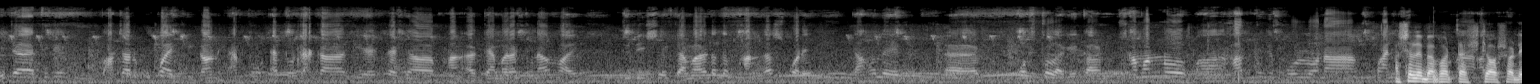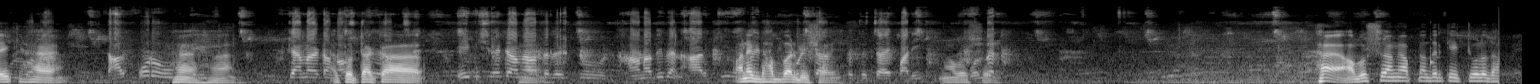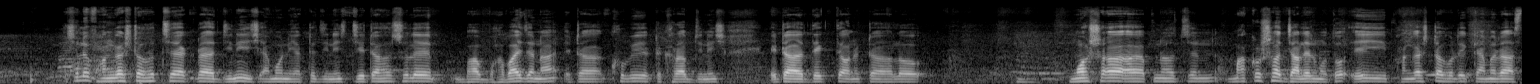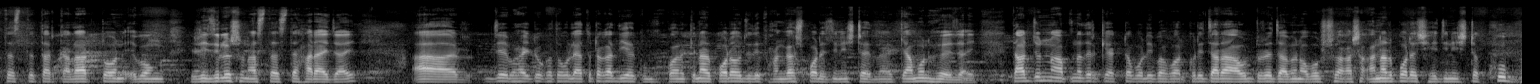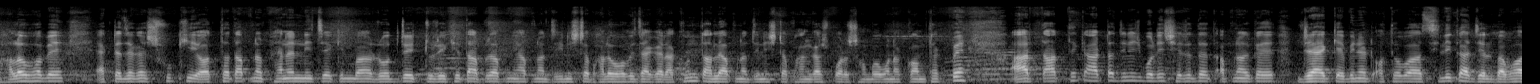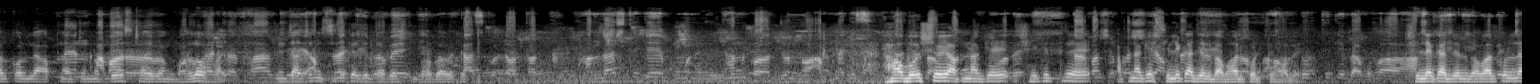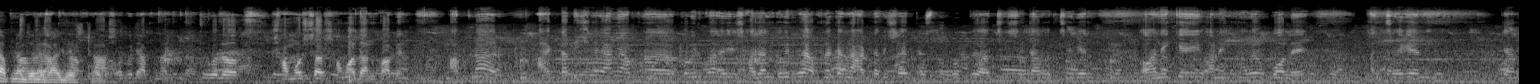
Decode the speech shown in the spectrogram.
এটা থেকে বাঁচার উপায় কী? কারণ এত এত টাকা দিয়ে একটা ক্যামেরা কেনা হয় যদি সেই ক্যামেরাটাতে ফাঙ্গাস পড়ে তাহলে কষ্ট লাগে কারণ সামান্য হাত থেকে পড়ল না আসলে ব্যাপারটা সেটা সঠিক হ্যাঁ তারপরও হ্যাঁ হ্যাঁ ক্যামেরাটা এত টাকা- এই বিষয়টা হ্যাঁ। আমাদের একটু ধারণা দিবেন আর কি অনেক ভাববার বিষয়। চাই পারি অবশ্যই। হ্যাঁ অবশ্যই আমি আপনাদেরকে একটু হলো আসলে ফাঙ্গাসটা হচ্ছে একটা জিনিস, এমনই একটা জিনিস, যেটা আসলে ভাব- ভাবাই যায় না। এটা খুবই একটা খারাপ জিনিস। এটা দেখতে অনেকটা হলো মশা, আপনার হচ্ছেন মাকড়সার জালের মতো। এই ফাঙ্গাসটা হলে ক্যামেরা আস্তে আস্তে তার কালার টোন এবং রেজুলেশন আস্তে আস্তে হারায় যায়। আর যে ভাইটার কথা বলে এত টাকা দিয়ে কেনার পরেও যদি ফাঙ্গাস পড়ে জিনিসটা কেমন হয়ে যায়? তার জন্য আপনাদেরকে একটা বলি ব্যবহার করি যারা আউটডোরে যাবেন অবশ্যই আসা আনার পরে সেই জিনিসটা খুব ভালোভাবে একটা জায়গায় শুকিয়ে অর্থাৎ আপনার ফ্যানের নিচে কিংবা রোদ্রে একটু রেখে তারপরে আপনি আপনার জিনিসটা ভালোভাবে জায়গায় রাখুন তাহলে আপনার জিনিসটা ফাঙ্গাস পড়ার সম্ভাবনা কম থাকবে। আর তার থেকে আরেকটা জিনিস বলি সেটাতে আপনাকে ড্রাই ক্যাবিনেট অথবা সিলিকা জেল ব্যবহার করলে আপনার জন্য বেস্ট হয় এবং ভালো হয়। যার জন্য সিলিকা বেশ কাজ করলে অর্থাৎ ফাঙ্গাস থেকে নিধান করার জন্য আপনাকে হ্যাঁ অবশ্যই আপনাকে সেক্ষেত্রে আপনাকে সিলিকা জেল ব্যবহার করতে হবে। সিলিকা জেল ব্যবহার করলে আপনার জন্য best আপনার- হবে। আপনার সমস্যার সমাধান পাবেন। আপনার আরেকটা বিষয়ে আমি আপনার কবির ভাই শাহজাহান কবির ভাই আপনাকে আমি আরেকটা বিষয়ে প্রশ্ন করতে যাচ্ছি। সেটা হচ্ছে অনেকেই অনেকভাবে বলে আচ্ছা গেন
